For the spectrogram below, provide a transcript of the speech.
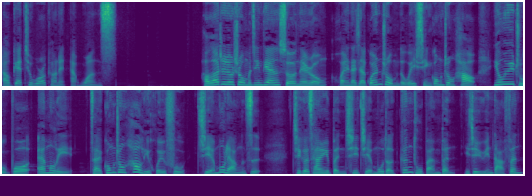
I'll get to work on it at once. 好了，这就是我们今天所有内容。欢迎大家关注我们的微信公众号“英语主播 Emily”。在公众号里回复“节目”两个字， 即可参与本期节目的跟读版本以及语音打分。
